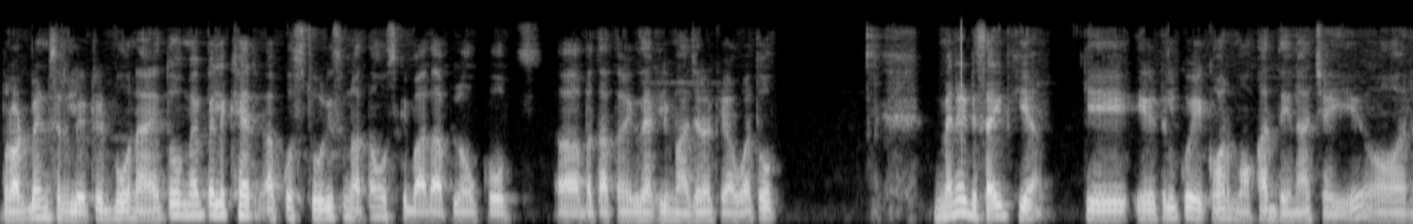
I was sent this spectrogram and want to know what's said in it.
ब्रॉडबैंड से रिलेटेड वो ना आए तो मैं पहले खैर आपको स्टोरी सुनाता हूँ, उसके बाद आप लोगों को बताता हूँ एग्जैक्टली माजरा क्या हुआ। तो मैंने डिसाइड किया कि एयरटेल को एक और मौका देना चाहिए और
